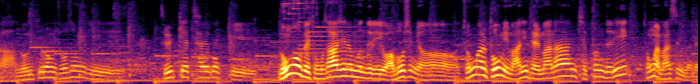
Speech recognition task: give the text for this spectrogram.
야, 논두렁 조성기, 들깨 탈곡기. 농업에 종사하시는 분들이 와보시면 정말 도움이 많이 될 만한 제품들이 정말 많습니다. 네.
